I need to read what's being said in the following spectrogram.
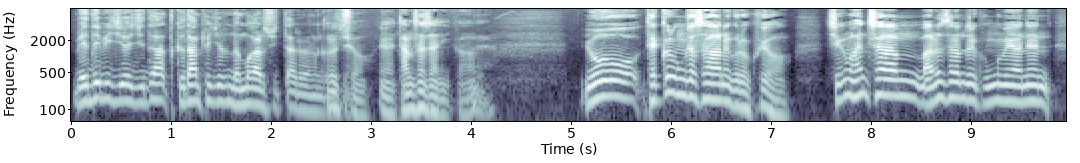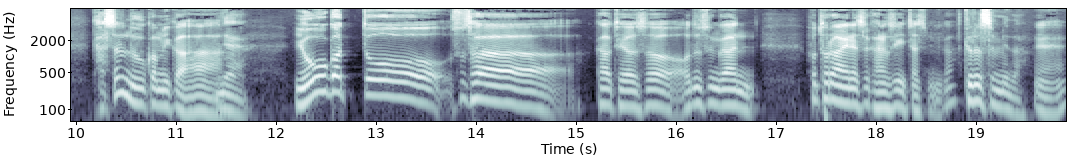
매듭이 지어지다 그 다음 페이지로 넘어갈 수 있다라는 거죠. 그렇죠. 예, 당사자니까. 요 댓글 공자 사안은 그렇고요. 지금 한참 많은 사람들이 궁금해하는 다스는 누구 겁니까? 네. 요것도 수사가 되어서 어느 순간 포토라인에 쓸 가능성이 있지 않습니까? 그렇습니다. 예.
